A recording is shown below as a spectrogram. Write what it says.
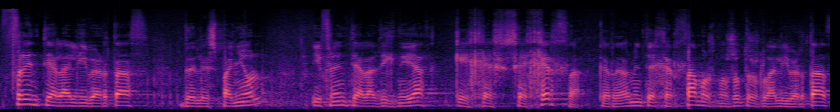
frente a la libertad del español y frente a la dignidad que se ejerza, que realmente ejerzamos nosotros la libertad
